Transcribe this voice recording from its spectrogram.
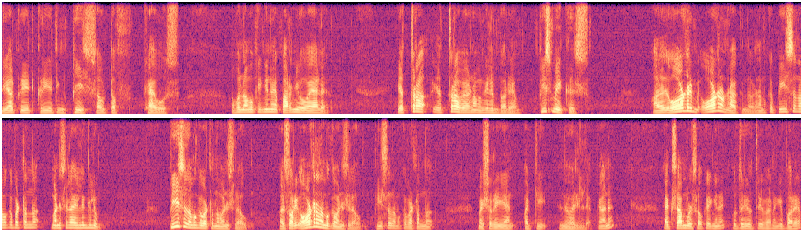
they are create creating peace out of chaos അപ്പോൾ നമുക്കിങ്ങനെ പറഞ്ഞു പോയാൽ എത്ര എത്ര വേണമെങ്കിലും പറയാം. പീസ് മേക്കേഴ്സ് അതായത് ഓർഡർ ഓർഡർ ഉണ്ടാക്കുന്നവർ. നമുക്ക് പീസ് നമുക്ക് പെട്ടെന്ന് മനസ്സിലായില്ലെങ്കിലും പീസ് നമുക്ക് പെട്ടെന്ന് മനസ്സിലാവും. സോറി ഓർഡർ നമുക്ക് മനസ്സിലാവും. പീസ് നമുക്ക് പെട്ടെന്ന് മെഷർ ചെയ്യാൻ പറ്റി എന്ന് വരില്ല. ഞാൻ എക്സാമ്പിൾസൊക്കെ ഇങ്ങനെ ഒത്തിരി ഒത്തിരി വേണമെങ്കിൽ പറയാം.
